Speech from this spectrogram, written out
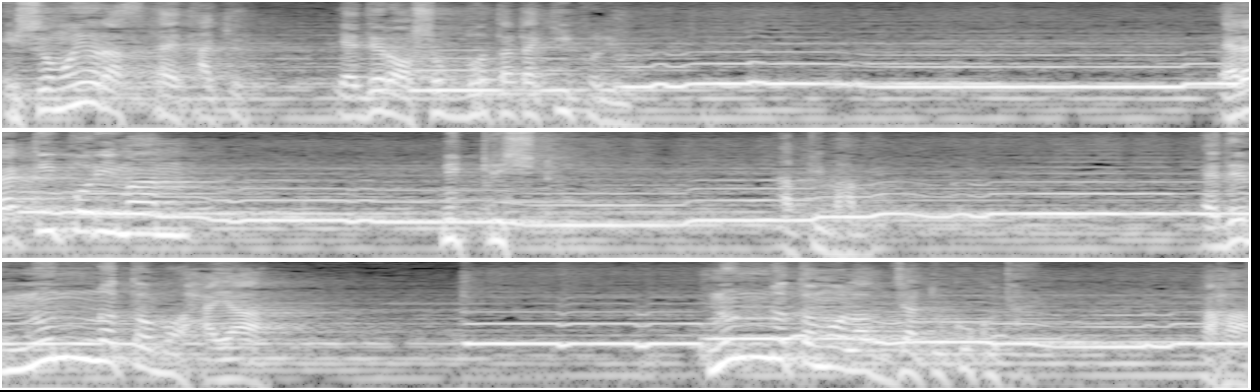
এই সময়ও রাস্তায় থাকে, এদের অসভ্যতাটা কি পরিমাণ? এরা কি পরিমাণ নিকৃষ্ট? আপনি ভাবেন। এদের ন্যূনতম হায়া, ন্যূনতম লজ্জাটুকু কোথায়? আহা,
